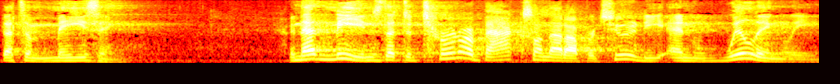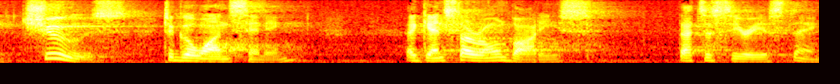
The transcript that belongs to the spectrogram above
That's amazing. And that means that to turn our backs on that opportunity and willingly choose to go on sinning against our own bodies, that's a serious thing.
